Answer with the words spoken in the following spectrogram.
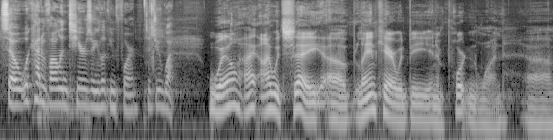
So, what kind of volunteers are you looking for to do what? Well, I, I would say uh, land care would be an important one. Uh,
